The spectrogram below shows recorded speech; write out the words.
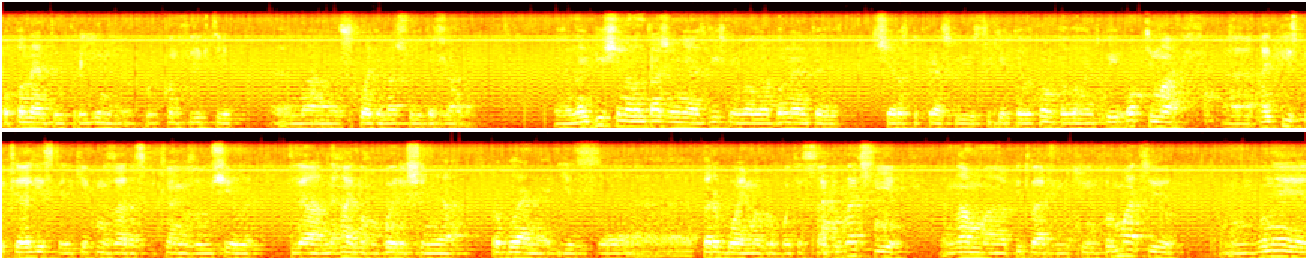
опоненти України в конфлікті на сході нашої держави. Е, Найбільші навантаження здійснювали абоненти, ще раз підкреслюю, Сибір Телеком та Луганської Оптіма. IP-спеціалісти, яких ми зараз спеціально залучили для негайного вирішення проблеми із е, перебоями в роботі сайту версії, нам е, підтверджують цю інформацію. Вони е,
